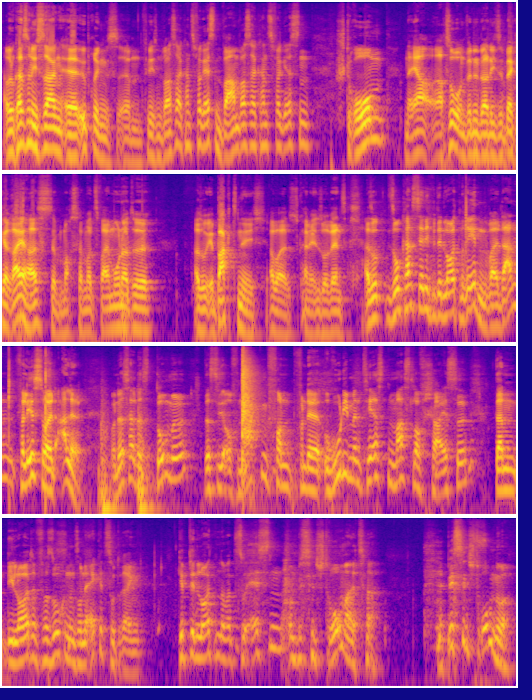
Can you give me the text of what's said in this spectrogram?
Aber du kannst doch nicht sagen, äh, übrigens, ähm, fließend Wasser kannst vergessen, Warmwasser kannst vergessen, Strom, naja, ach so, und wenn du da diese Bäckerei hast, dann machst du halt mal zwei Monate also ihr backt nicht, aber es ist keine Insolvenz. Also so kannst du ja nicht mit den Leuten reden, weil dann verlierst du halt alle. Und das ist halt das Dumme, dass sie auf Nacken von, von der rudimentärsten Maslow-Scheiße dann die Leute versuchen, in so eine Ecke zu drängen. Gib den Leuten aber zu essen und ein bisschen Strom, Alter. Ein bisschen Strom nur.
